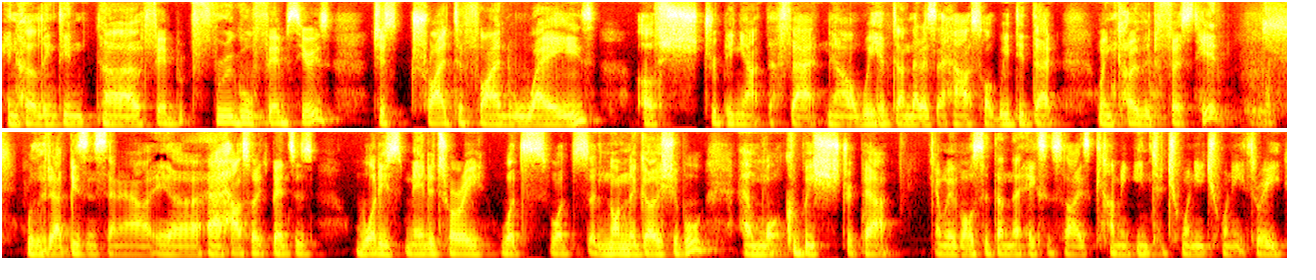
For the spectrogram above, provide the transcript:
in her LinkedIn uh, Feb, Frugal Feb series just tried to find ways of stripping out the fat. Now, we have done that as a household. We did that when COVID first hit. We looked at our business and our, uh, our household expenses. What is mandatory? What's what's non-negotiable? And what could we strip out? And we've also done the exercise coming into 2023.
